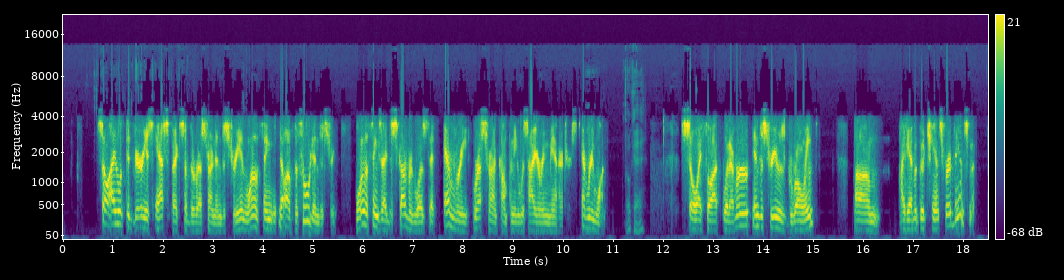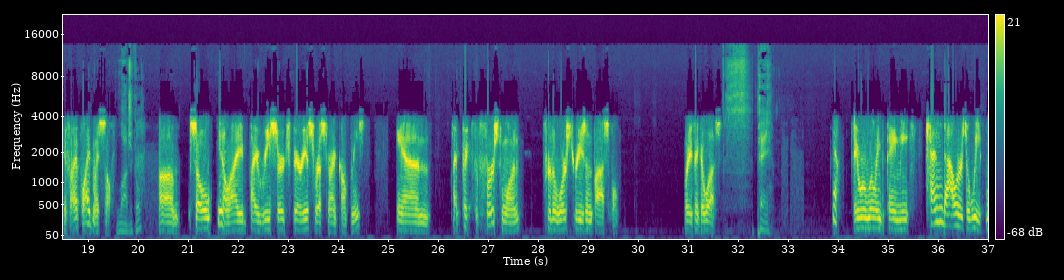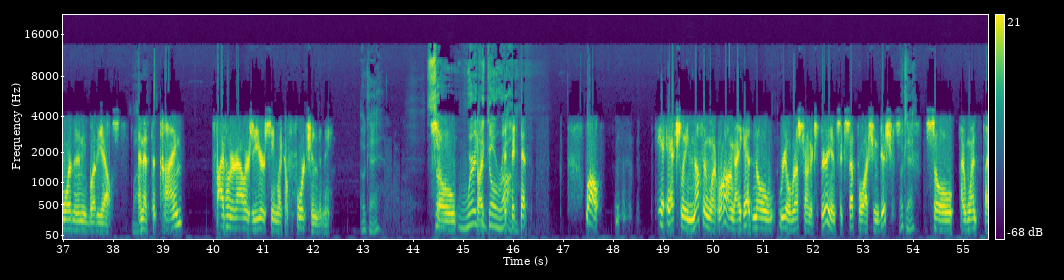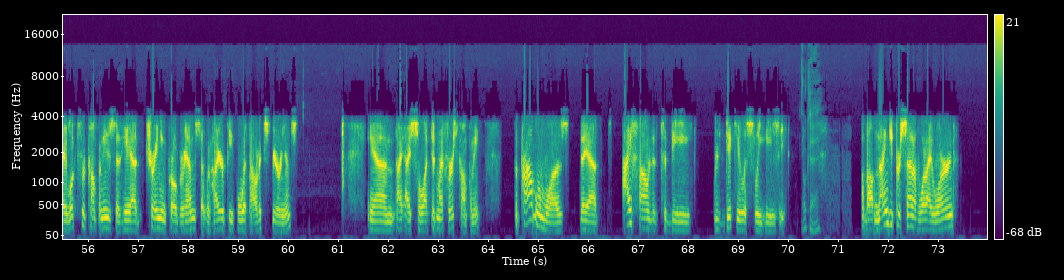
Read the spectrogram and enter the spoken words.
so I looked at various aspects of the restaurant industry, and one of the things of the food industry. One of the things I discovered was that every restaurant company was hiring managers, Everyone. Okay. So I thought, whatever industry was growing, um, I'd have a good chance for advancement if I applied myself. Logical. Um, so you know, I I researched various restaurant companies, and I picked the first one for the worst reason possible. What do you think it was? Pay. Yeah, they were willing to pay me ten dollars a week more than anybody else. Wow. And at the time, five hundred dollars a year seemed like a fortune to me. Okay. So, So, where did so it go wrong? that- well, a- actually, nothing went wrong. I had no real restaurant experience except washing dishes. Okay. So I went, I looked for companies that had training programs that would hire people without experience. And I, I selected my first company. The problem was that I found it to be ridiculously easy. Okay. About 90% of what I learned,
